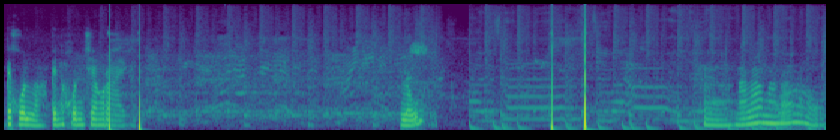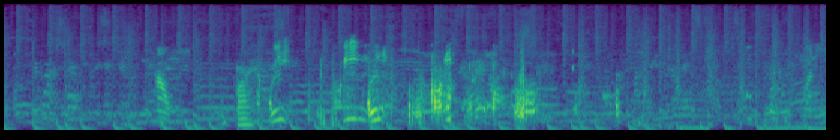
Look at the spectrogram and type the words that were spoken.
เป็นคนเหรอ เป็นคนเชียงรายครับฮัลโหลอืมมาแล้วมาแล้วอ้าวไปเฮ้ยปิ้งมานี้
